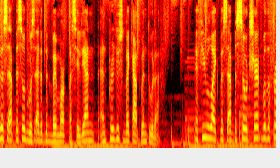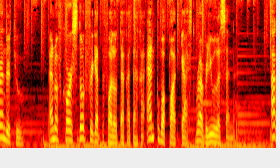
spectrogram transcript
This episode was edited by Mark Casilian and produced by Kat Ventura. If you like this episode, share it with a friend or two. And of course, don't forget to follow Teka Teka and Puma Podcast wherever you listen. At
